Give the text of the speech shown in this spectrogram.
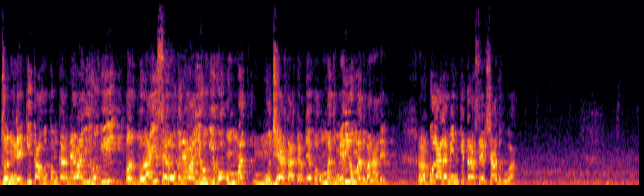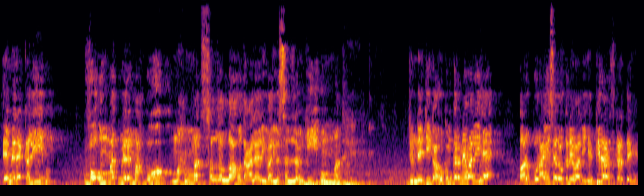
جو نیکی کا حکم کرنے والی ہوگی اور برائی سے روکنے والی ہوگی، وہ امت مجھے عطا کر دے، وہ امت میری امت بنا دے۔ رب العالمین کی طرف سے ارشاد ہوا، اے میرے کلیم، وہ امت میرے محبوب محمد صلی اللہ تعالی علیہ وسلم کی امت ہے۔ جو نیکی کا حکم کرنے والی ہے اور برائی سے روکنے والی ہے۔ پھر عرض کرتے ہیں،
